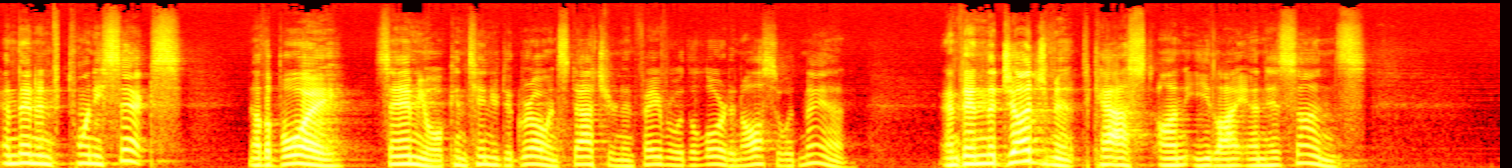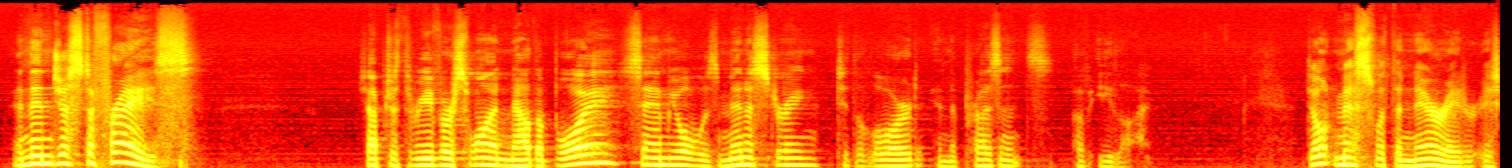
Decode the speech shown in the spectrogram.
And then in 26, now the boy Samuel continued to grow in stature and in favor with the Lord and also with man. And then the judgment cast on Eli and his sons. And then just a phrase. Chapter 3, verse 1 Now the boy Samuel was ministering to the Lord in the presence of Eli. Don't miss what the narrator is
